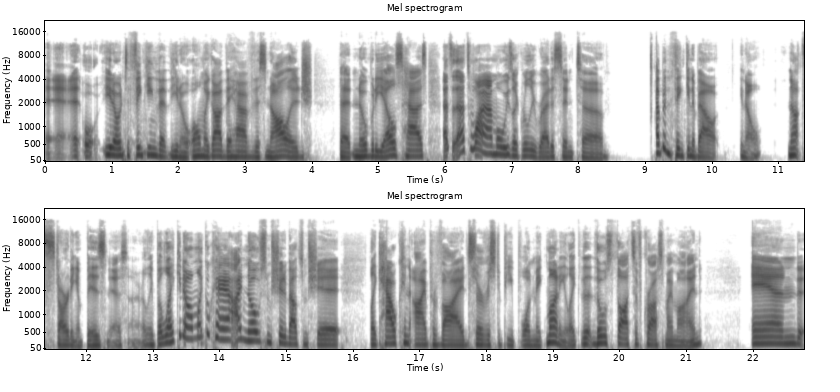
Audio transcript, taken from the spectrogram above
you know, into thinking that you know, oh my god, they have this knowledge that nobody else has. That's that's why I'm always like really reticent to. I've been thinking about you know not starting a business, not really, but like you know, I'm like okay, I know some shit about some shit like how can i provide service to people and make money? Like th- those thoughts have crossed my mind. And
